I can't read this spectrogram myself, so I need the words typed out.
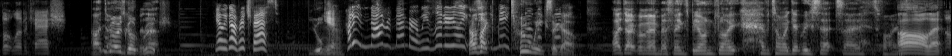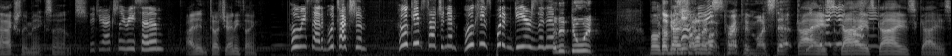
boatload of cash. I You guys got remember that. rich. Yeah, we got rich fast. Yup. Yeah. How do you not remember? We literally. That was like made so two weeks ago. I don't remember things beyond like every time I get reset, so it's fine. Oh, that Oh. actually makes sense. Did you actually reset him? I didn't touch anything. Who reset him? Who touched him? Who keeps touching him? Who keeps putting gears in him? I him? didn't do it. Well, do you Somebody's guys trying want to to... prep in my step. Guys, you, guys, buddy. guys, guys.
